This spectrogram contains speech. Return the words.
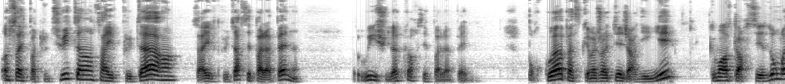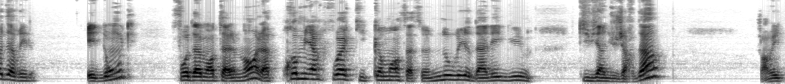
oh, ça arrive pas tout de suite, hein, ça arrive plus tard, ça arrive plus tard, c'est pas la peine. Oui, je suis d'accord, c'est pas la peine. Pourquoi? Parce que la majorité des jardiniers commencent leur saison au mois d'avril. Et donc, fondamentalement, la première fois qu'ils commencent à se nourrir d'un légume qui vient du jardin, j'ai envie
